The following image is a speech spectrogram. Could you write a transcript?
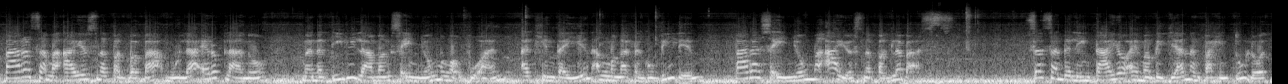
Para sa maayos na pagbaba mula eroplano, manatili lamang sa inyong mga upuan at hintayin ang mga tagubilin para sa inyong maayos na paglabas. Sa sandaling tayo ay mabigyan ng pahintulot,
